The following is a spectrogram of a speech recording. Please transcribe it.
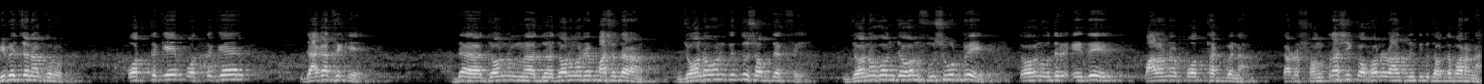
বিবেচনা করুন। প্রত্যেকে, প্রত্যেকের জায়গা থেকে জন, জনগণের পাশে দাঁড়ান। জনগণ কিন্তু সব দেখছে। জনগণ যখন ফুসে উঠবে, তখন ওদের এদের পালানোর পথ থাকবে না। কারণ সন্ত্রাসী কখনো রাজনীতিবিদ হতে পারে না,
